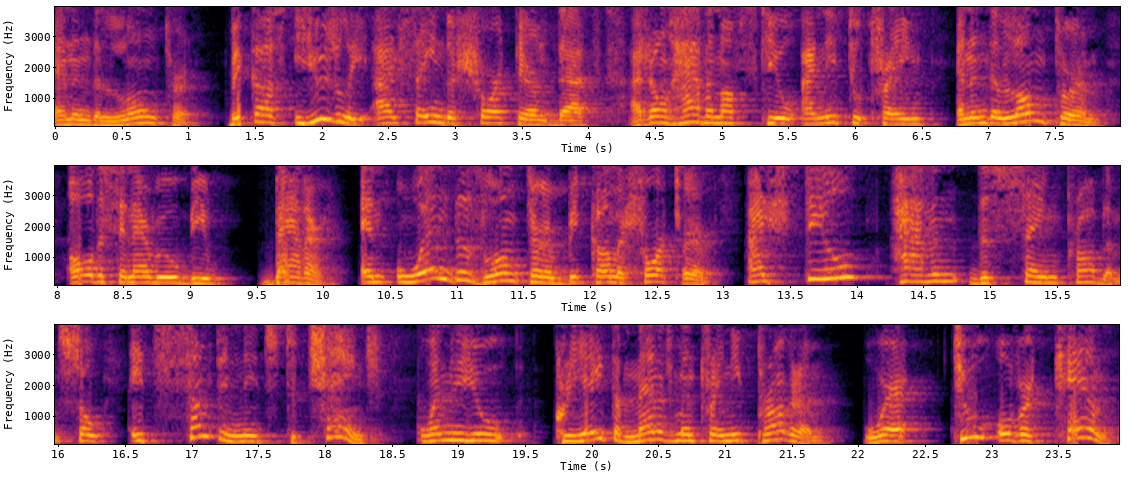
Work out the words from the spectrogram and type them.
and in the long term. Because usually I say in the short term that I don't have enough skill, I need to train. And in the long term, all the scenario will be better. And when does long term become a short term? I still having the same problem. So it's something needs to change. When you create a management trainee program where two over 10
